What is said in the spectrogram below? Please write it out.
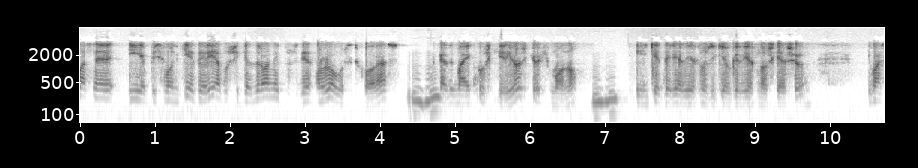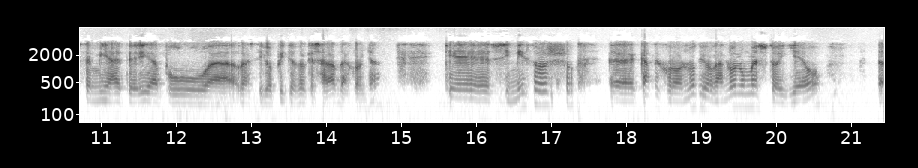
είμαστε η επιστημονική εταιρεία που συγκεντρώνει τους διεθνολόγους της χώρας, mm-hmm. ακαδημαϊκούς κυρίως και όχι μόνο, mm-hmm. η Ελληνική Εταιρεία Διεθνούς Δικαίου και Διεθνών Σχέσεων. Είμαστε μια εταιρεία που δραστηριοποιείται εδώ και 40 χρόνια και συνήθως ε, κάθε χρόνο διοργανώνουμε στο Αιγαίο ε,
